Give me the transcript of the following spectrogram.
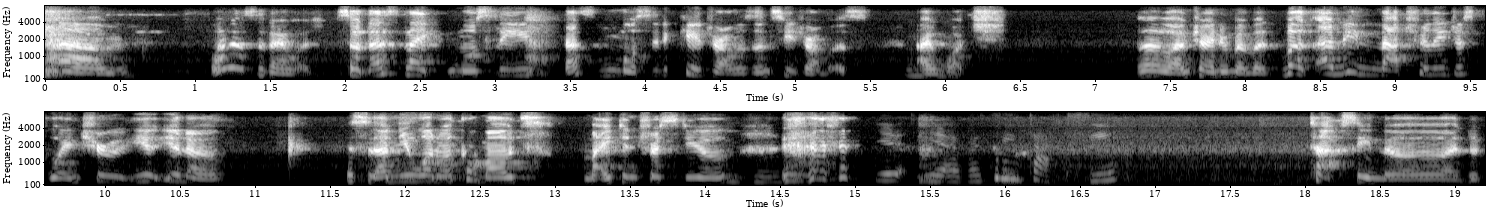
Um what else did I watch? So that's like mostly that's mostly the K dramas and C dramas I Mhm. watch. Oh, I'm trying to remember. But I mean naturally just going through you you know a new one will come out, might interest you. Mhm. You, you ever seen Taxi? Taxi, no, I don't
